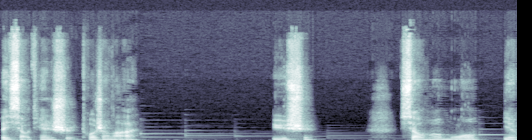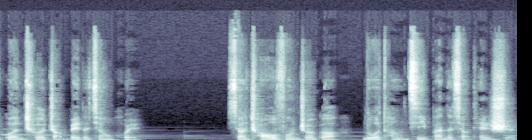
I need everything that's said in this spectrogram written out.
被小天使拖上了岸。于是，小恶魔也贯彻长辈的教诲。想嘲讽这个落汤鸡般的小天使。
